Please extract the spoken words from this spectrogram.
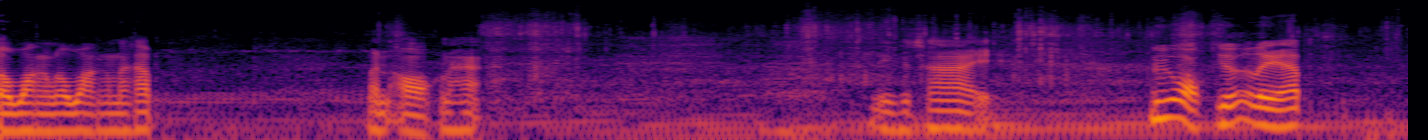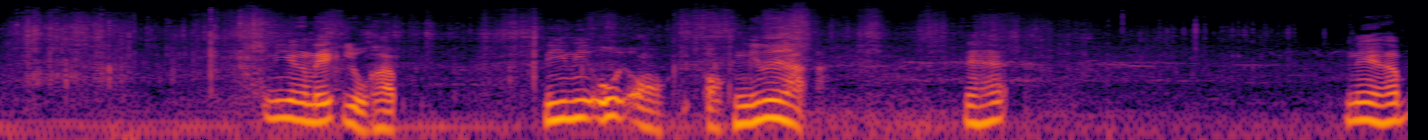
ระวังระวังนะครับ มันออกนะฮะนี่ก็ใช่นี่ออกเยอะเลยครับ นี่ยังเล็กอยู่ครับ นี่นี่อุ้ยออกออกนี้เลยอะเนี่ยฮะนี่ครับ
